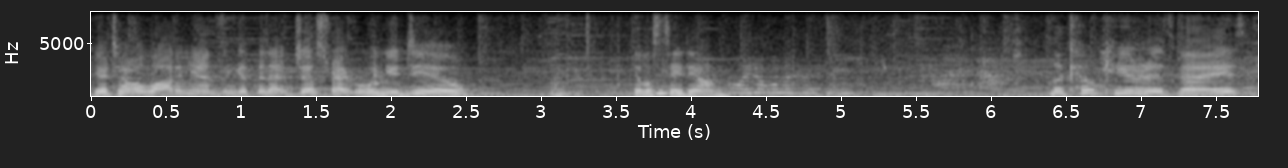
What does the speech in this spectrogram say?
You have to have a lot of hands and get the net just right, but when you do, it'll stay down. oh, I don't want to hurt him. Look how cute it is, guys. Look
